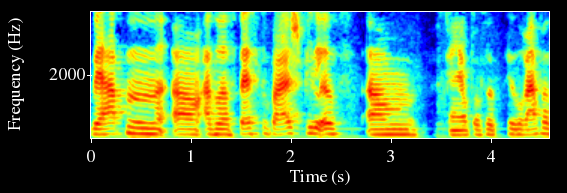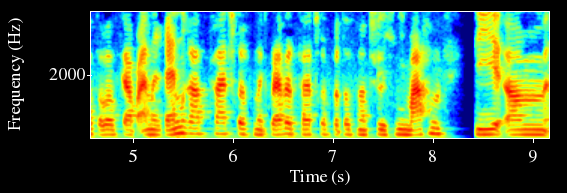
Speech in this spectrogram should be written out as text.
wir hatten, äh, also das beste Beispiel ist, ähm, ich weiß gar nicht, ob das jetzt hier so reinpasst, aber es gab eine Rennradzeitschrift, eine Gravel-Zeitschrift wird das natürlich nie machen, die ähm,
